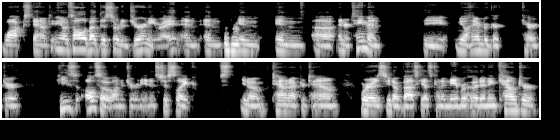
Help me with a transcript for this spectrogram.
walks down. To, you know, it's all about this sort of journey, right? And and Mhm. in in uh, entertainment, the Neil Hamburger character, he's also on a journey, and it's just like you know town after town. Whereas you know Basquiat's kind of neighborhood and encounter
